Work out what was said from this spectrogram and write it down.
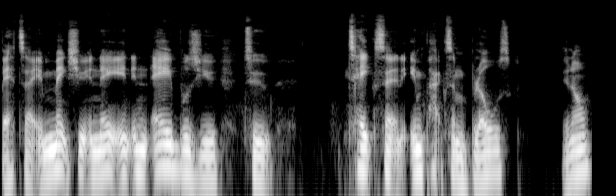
better. It makes you it enables you to take certain impacts and blows you know?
